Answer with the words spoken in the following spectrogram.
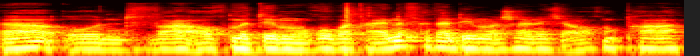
ja, und war auch mit dem Robert Heinevetter, den wahrscheinlich auch ein paar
